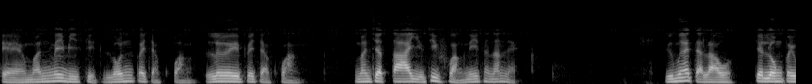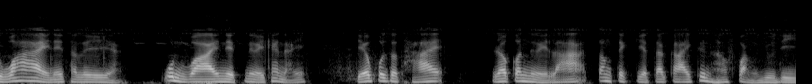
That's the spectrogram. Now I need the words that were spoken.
แต่มันไม่มีสิทธิ์ล้นไปจากฝั่ง เลยไปจากฝั่ง มันจะตายอยู่ที่ฝั่งนี้เท่านั้นแหละ หรือแม้แต่เราจะลงไปว่ายในทะเลอุ่นวายเหน็ดเหนื่อยแค่ไหน เดี๋ยวผลสุดท้ายเราก็เหนื่อยล้าต้องตะเกียกตะกายขึ้นหาฝั่งอยู่ดี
